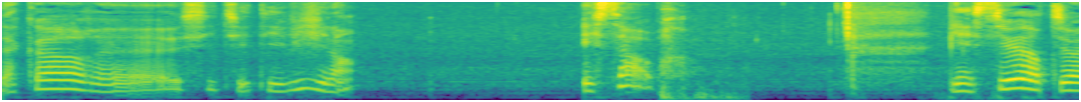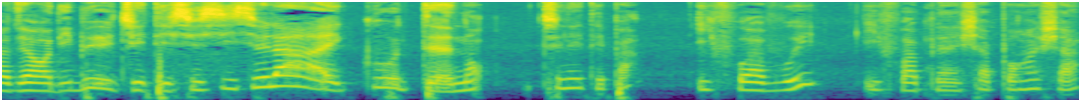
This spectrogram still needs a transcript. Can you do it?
d'accord, euh, si tu étais vigilant et sobre. Bien sûr, tu vas dire au début, tu étais ceci, cela. Écoute, non, tu n'étais pas. Il faut avouer, il faut appeler un chat pour un chat.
